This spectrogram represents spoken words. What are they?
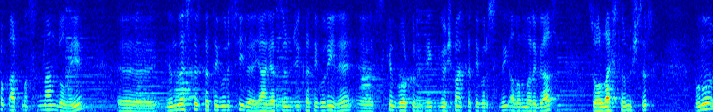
çok artmasından dolayı e, investor kategorisiyle yani yatırımcı kategoriyle e, skilled worker nitelikli göçmen kategorisindeki alımları biraz zorlaştırmıştır. Bunu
